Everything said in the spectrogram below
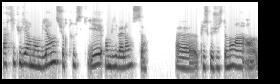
particulièrement bien sur tout ce qui est ambivalence, euh, puisque justement, hein,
